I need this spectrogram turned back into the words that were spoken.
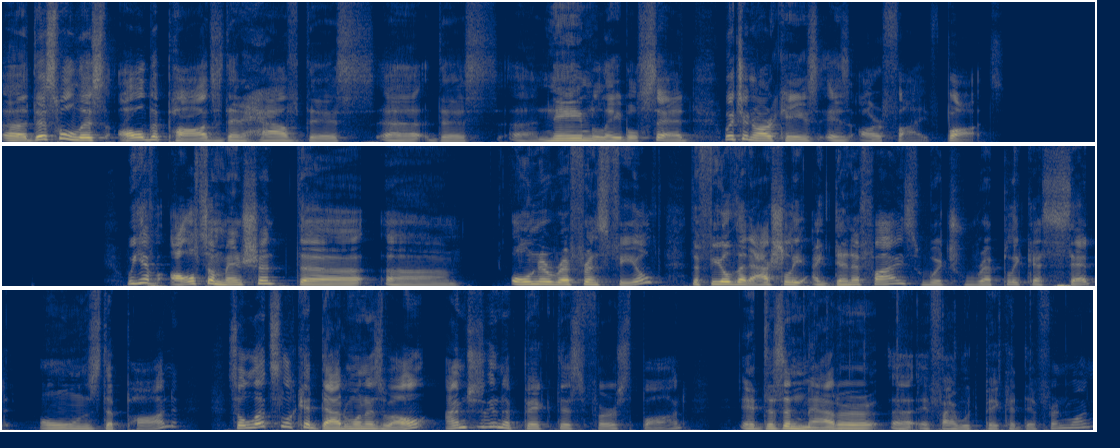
Uh, this will list all the pods that have this uh, this uh, name label set, which in our case is our five pods. We have also mentioned the um, owner reference field, the field that actually identifies which replica set owns the pod. So let's look at that one as well. I'm just going to pick this first pod. It doesn't matter uh, if I would pick a different one.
